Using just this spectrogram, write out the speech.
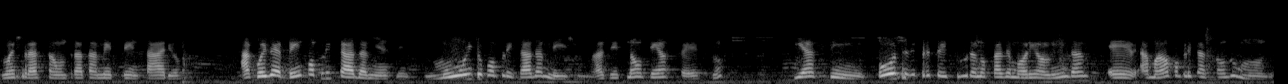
uma extração, um tratamento dentário. A coisa é bem complicada, minha gente, muito complicada mesmo. A gente não tem acesso. E assim, posto de prefeitura, no caso eu moro em Olinda, é a maior complicação do mundo.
